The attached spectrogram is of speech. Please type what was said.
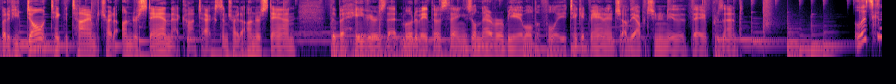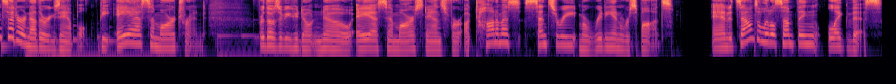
but if you don't take the time to try to understand that context and try to understand the behaviors that motivate those things, you'll never be able to fully take advantage of the opportunity that they present. Let's consider another example the ASMR trend. For those of you who don't know, ASMR stands for Autonomous Sensory Meridian Response. And it sounds a little something like this.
